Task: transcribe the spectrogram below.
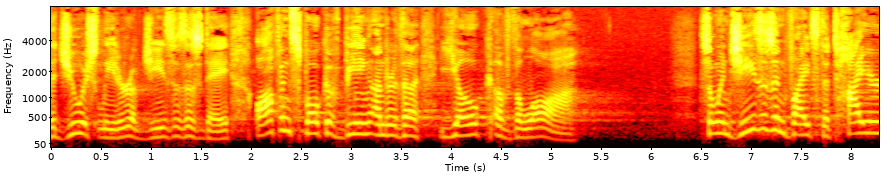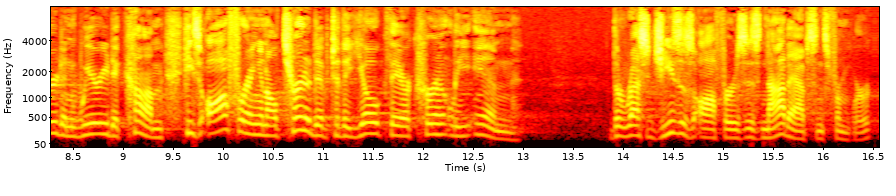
The Jewish leader of Jesus' day often spoke of being under the yoke of the law. So when Jesus invites the tired and weary to come, he's offering an alternative to the yoke they are currently in. The rest Jesus offers is not absence from work.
